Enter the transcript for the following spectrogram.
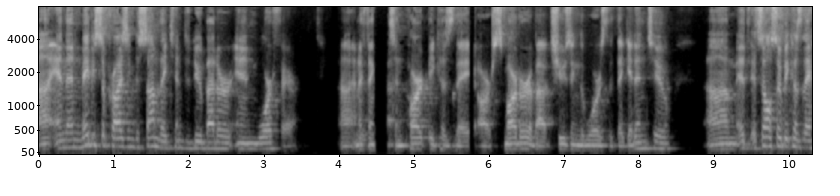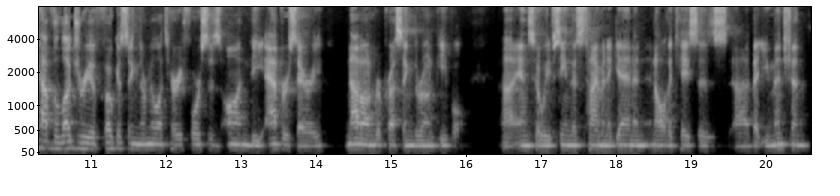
Uh, and then, maybe surprising to some, they tend to do better in warfare. Uh, and I think that's in part because they are smarter about choosing the wars that they get into. Um, it, it's also because they have the luxury of focusing their military forces on the adversary, not on repressing their own people. Uh, and so we've seen this time and again in, in all the cases that you mentioned.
